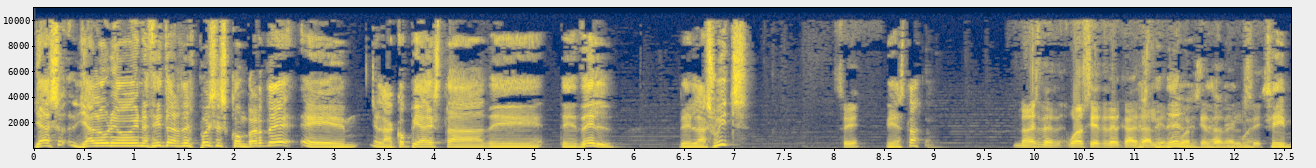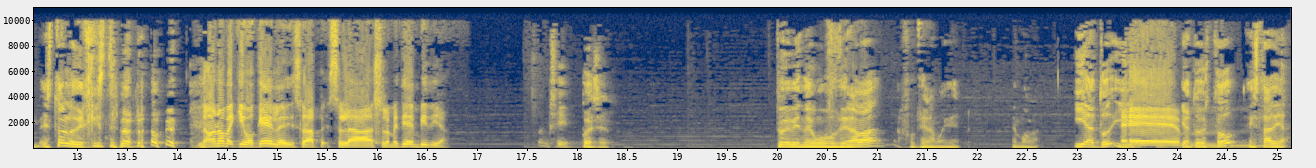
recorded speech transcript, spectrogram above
Ya, es- ya lo único que necesitas después es comprarte eh, la copia esta de, de Dell de la Switch. Sí. Y ya está. No es de. Bueno, sí es de Es Dell, es es de de Dell, Alienware. sí. Sí, esto lo dijiste la otra vez. No, no me equivoqué, le- se, la, se, la- se lo metí a Nvidia. Sí, puede ser. Estuve viendo cómo funcionaba. Funciona muy bien. Me mola. Y a, to- y- Eh, y a todo esto, mm, Stadia.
